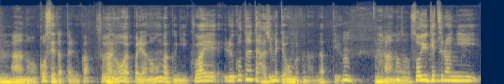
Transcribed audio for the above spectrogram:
うん。あの個性だったりとかそういうのをやっぱりあの音楽に加えることによって初めて音楽なんだっていう、うん。あのそういう結論に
